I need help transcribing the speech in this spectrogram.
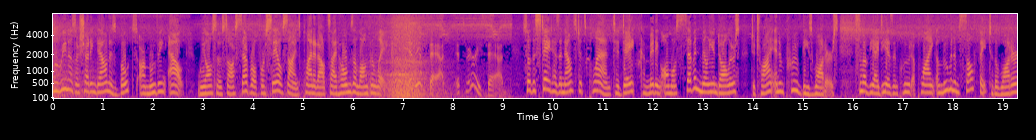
Marinas are shutting down as boats are moving out. We also saw several for sale signs planted outside homes along the lake. It is sad. It's very sad. So the state has announced its plan to date, committing almost $7 million to try and improve these waters. Some of the ideas include applying aluminum sulfate to the water.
